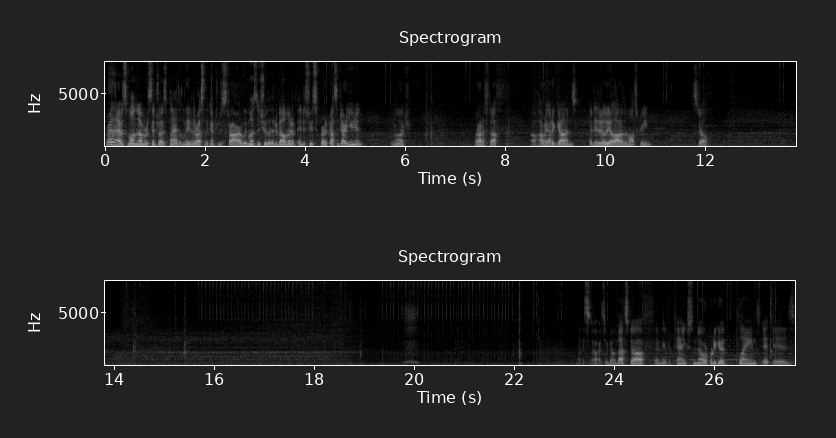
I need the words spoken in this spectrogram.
Rather than have a small number of centralized plants and leaving the rest of the country to starve, we must ensure that the development of industry is spread across the entire Union. Pretty much. We're out of stuff. Oh, how are we out of guns? I did delete a lot of them off screen. Still. Alright, so we know that stuff. Anything for tanks? No, we're pretty good. Planes, it is.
